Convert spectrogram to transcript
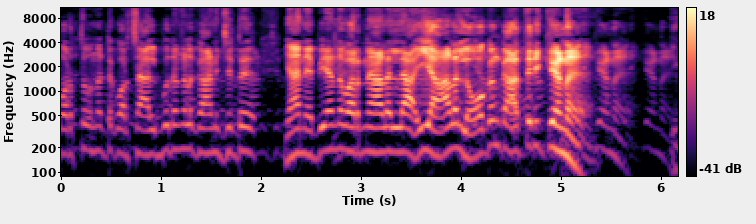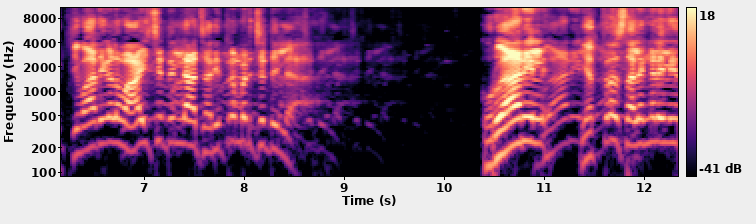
പുറത്തു വന്നിട്ട് കുറച്ച് അത്ഭുതങ്ങൾ കാണിച്ചിട്ട് ഞാൻ നബി എന്ന് പറഞ്ഞ ആളല്ല ഈ ആളെ ലോകം കാത്തിരിക്കാണ്. യുക്തിവാദികൾ വായിച്ചിട്ടില്ല ചരിത്രം പഠിച്ചിട്ടില്ല. ഖുർആാനിൽ എത്ര സ്ഥലങ്ങളിൽ ഈ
